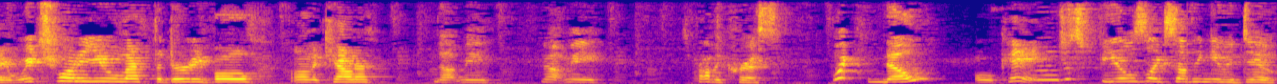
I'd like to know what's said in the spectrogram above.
Hey, which one of you left the dirty bowl on the counter? Not me. Not me. It's probably Chris. What? No? Okay. It just feels like something you would do.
